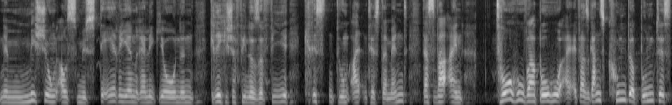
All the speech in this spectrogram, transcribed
eine Mischung aus Mysterien, Religionen, griechischer Philosophie, Christentum, Alten Testament. Das war ein Tohu wa Bohu, etwas ganz kunterbuntes,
